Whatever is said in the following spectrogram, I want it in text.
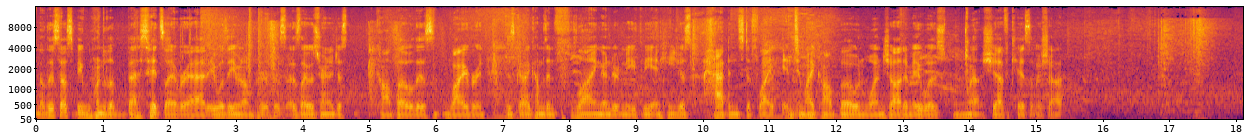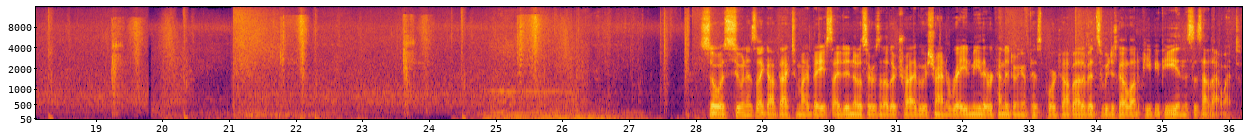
Now this has to be one of the best hits I ever had. It wasn't even on purpose. As I was trying to just compo this wyvern, this guy comes in flying underneath me and he just happens to fly into my compo and one-shot him. It was mwah, chef kiss of a shot. So as soon as I got back to my base, I did notice there was another tribe who was trying to raid me. They were kind of doing a piss poor job out of it, so we just got a lot of PvP, and this is how that went.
